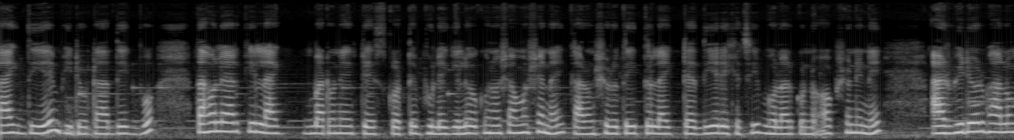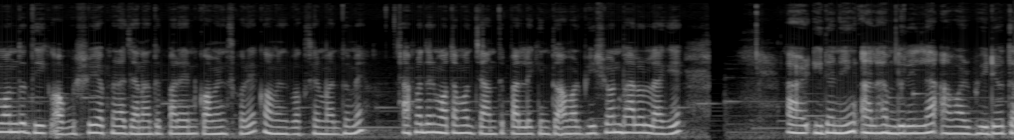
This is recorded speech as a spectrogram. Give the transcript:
লাইক দিয়ে ভিডিওটা দেখব। তাহলে আর কি লাইক বাটনে প্রেস করতে ভুলে গেলেও কোনো সমস্যা নাই। কারণ শুরুতেই তো লাইকটা দিয়ে রেখেছি ভোলার কোনো অপশনই নেই। আর ভিডিওর ভালো মন্দ দিক অবশ্যই আপনারা জানাতে পারেন কমেন্টস করে কমেন্টস বক্সের মাধ্যমে। আপনাদের মতামত জানতে পারলে কিন্তু আমার ভীষণ ভালো লাগে। আর ইদানিং আলহামদুলিল্লাহ আমার ভিডিওতে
